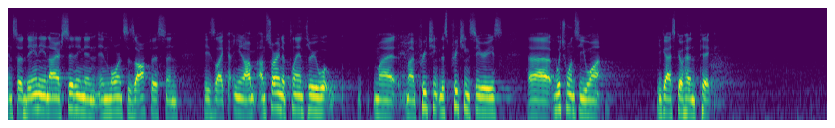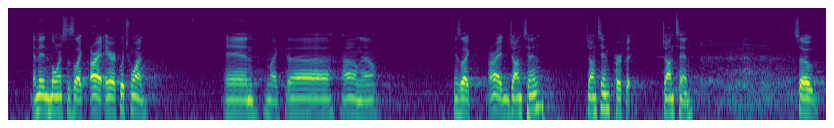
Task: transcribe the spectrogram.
And so Danny and I are sitting in, in Lawrence's office, and he's like, you know, I'm, I'm starting to plan through what my, my preaching, this preaching series. Uh, which ones do you want? You guys go ahead and pick. And then Lawrence is like, all right, Eric, which one? And I'm like, uh, I don't know. He's like, all right, John 10? John 10? Perfect. John 10. So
